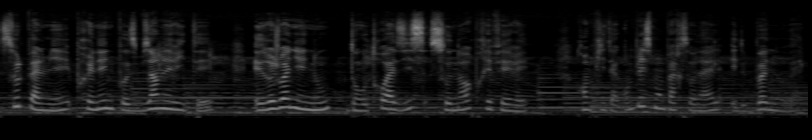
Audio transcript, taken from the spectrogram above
Sous le palmier, prenez une pause bien méritée et rejoignez-nous dans votre oasis sonore préférée, remplie d'accomplissements personnels et de bonnes nouvelles.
